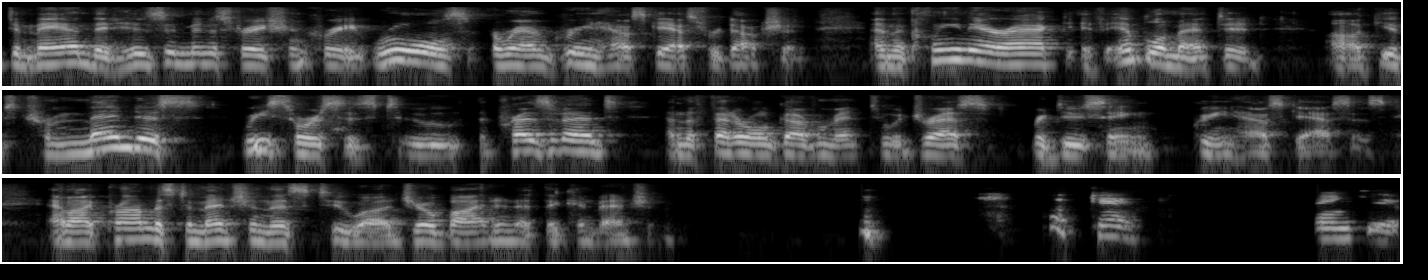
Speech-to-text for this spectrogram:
demand that his administration create rules around greenhouse gas reduction. And the Clean Air Act, if implemented, uh, gives tremendous resources to the president and the federal government to address reducing greenhouse gases. And I promise to mention this to uh, Joe Biden at the convention. Okay, thank you.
